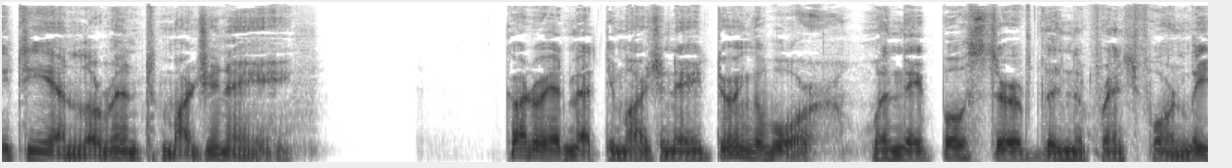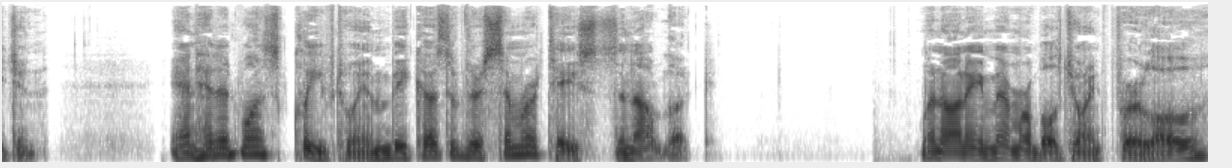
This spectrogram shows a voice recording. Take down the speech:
Etienne Laurent Marigny. Carter had met de Marigny during the war when they both served in the French Foreign Legion, and had at once cleaved to him because of their similar tastes and outlook. When on a memorable joint furlough,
